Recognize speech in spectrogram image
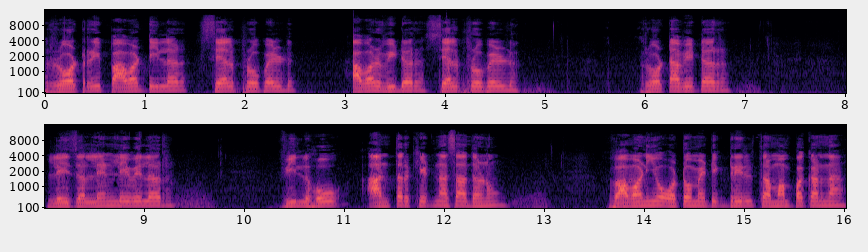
rotary power tiller self propelled power weeder self propelled rotavator laser land leveller, વિલહો આંતરખેડના સાધનો, વાવણીઓ ઓટોમેટિક ડ્રીલ તમામ પ્રકારના,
